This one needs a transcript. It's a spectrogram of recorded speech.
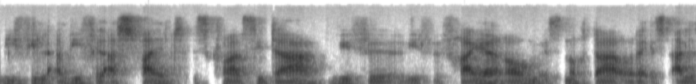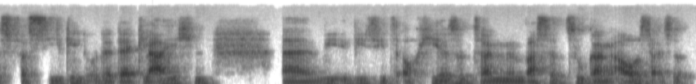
wie viel, wie viel Asphalt ist quasi da, wie viel, wie viel freier Raum ist noch da oder ist alles versiegelt oder dergleichen. Äh, wie wie sieht es auch hier sozusagen mit dem Wasserzugang aus? Also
